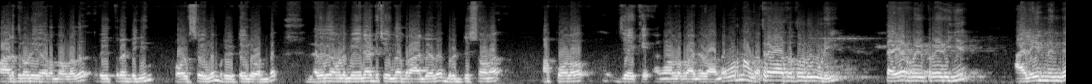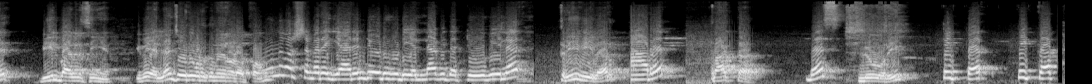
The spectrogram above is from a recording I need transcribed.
പാലത്തിനോട് ചേർന്നുള്ളത് റീത്രെഡിങ്ങും ഹോൾസെയിലും റീറ്റെയിലും ഉണ്ട്. അതിൽ നമ്മൾ മെയിനായിട്ട് ചെയ്യുന്ന ബ്രാൻഡുകൾ ബ്രിട്ടീഷ് ഓണ് അപ്പോളോ ജെ കെ അങ്ങനെയുള്ള ബ്രാൻഡുകളാണ് പൂർണ ഉത്തരവാദിത്തത്തോടു കൂടി tyre retreading alignment wheel balancing ഇവയെല്ലാം ചെയ്തു കൊടുക്കുന്നതിനോടൊപ്പം മൂന്ന് വർഷം വരെ ഗ്യാരണ്ടിയോടുകൂടി എല്ലാവിധ two wheeler three wheeler car tractor bus lorry tipper pickup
